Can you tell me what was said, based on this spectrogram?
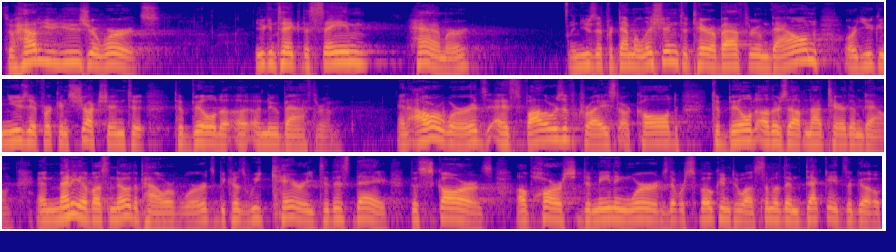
So, how do you use your words? You can take the same hammer and use it for demolition to tear a bathroom down, or you can use it for construction to, to build a, a new bathroom. And our words, as followers of Christ, are called to build others up, not tear them down. And many of us know the power of words because we carry to this day the scars of harsh, demeaning words that were spoken to us, some of them decades ago,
